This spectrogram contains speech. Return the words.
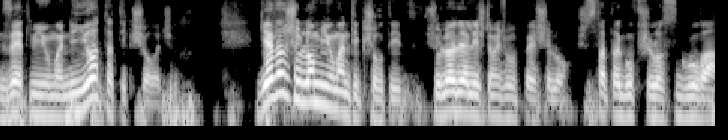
זה את מיומנויות התקשורת שלך. גבר שהוא לא מיומן תקשורתית, שהוא לא יודע להשתמש בפה שלו, ששפת הגוף שלו סגורה,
